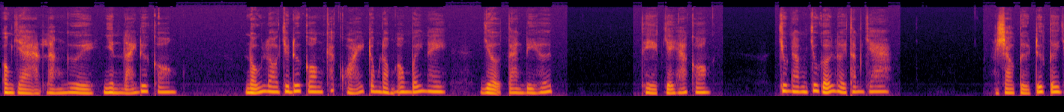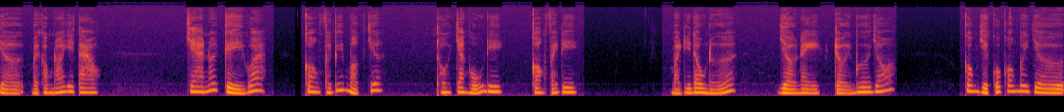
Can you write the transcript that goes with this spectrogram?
Ông già lặng người nhìn lại đứa con. Nỗi lo cho đứa con khắc khoải trong lòng ông bấy nay giờ tan đi hết. Thiệt vậy hả con? Chú Năm chú gửi lời thăm cha. Sao từ trước tới giờ mày không nói với tao? Cha nói kỳ quá, con phải bí mật chứ. Thôi cha ngủ đi, con phải đi. Mày đi đâu nữa? Giờ này trời mưa gió. Công việc của con bây giờ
